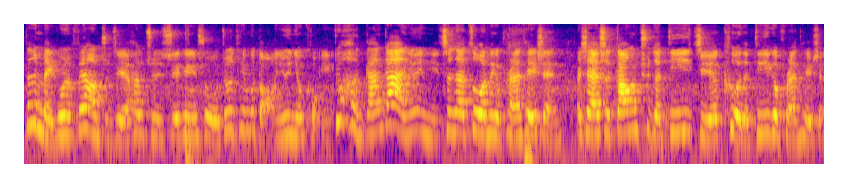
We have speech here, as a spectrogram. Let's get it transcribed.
但是美国人非常直接，他就直直接跟你说，我就是听不懂，因为你有口音，就很尴尬。因为你正在做那个 presentation，而且还是刚去的第一节课的第一个 presentation，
